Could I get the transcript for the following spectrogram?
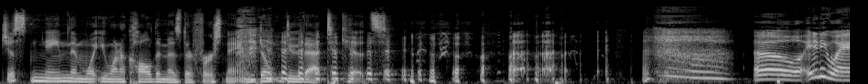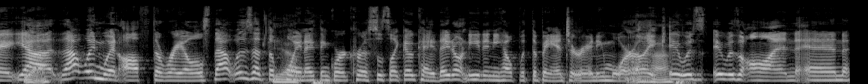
just name them what you want to call them as their first name. Don't do that to kids. Oh, anyway, yeah, that one went off the rails. That was at the Yeah. point I think where Chris was like, "Okay, they don't need any help with the banter anymore." Uh-huh. Like it was, it was on, and,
